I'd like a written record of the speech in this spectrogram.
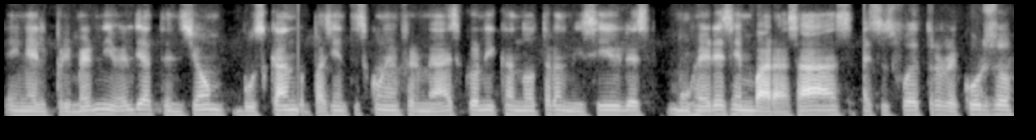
en el primer nivel de atención, buscando pacientes con enfermedades crónicas no transmisibles, mujeres embarazadas. Eso fue otro recurso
